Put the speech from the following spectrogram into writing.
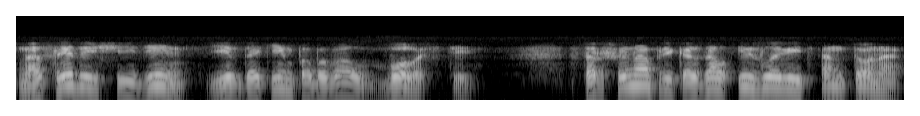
На следующий день Евдоким побывал в волости. Старшина приказал изловить Антона.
